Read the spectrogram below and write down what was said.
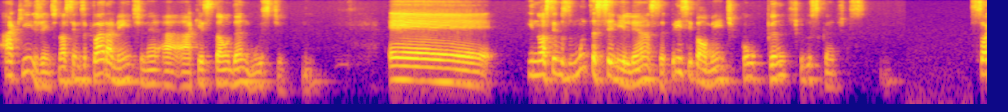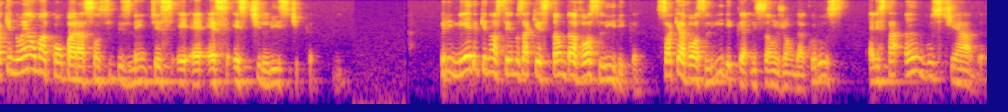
Aqui, gente, nós temos claramente né, a, a questão da angústia. É, e nós temos muita semelhança, principalmente com o Cântico dos Cânticos. Só que não é uma comparação simplesmente é, é, estilística. Primeiro que nós temos a questão da voz lírica. Só que a voz lírica em São João da Cruz, ela está angustiada.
